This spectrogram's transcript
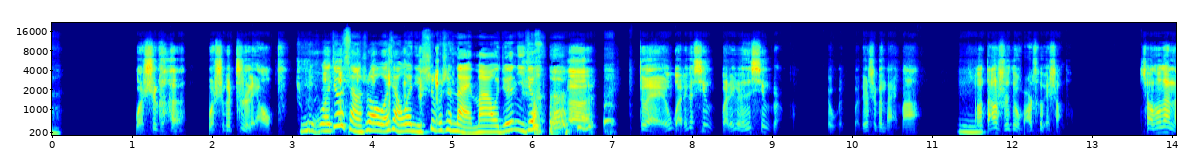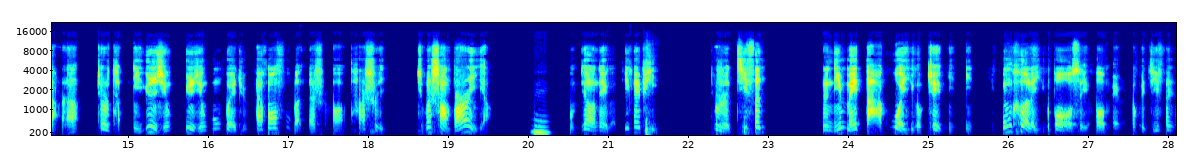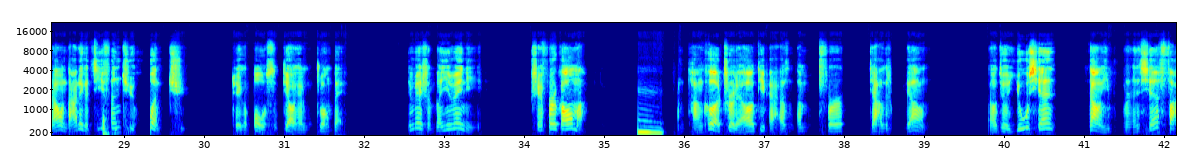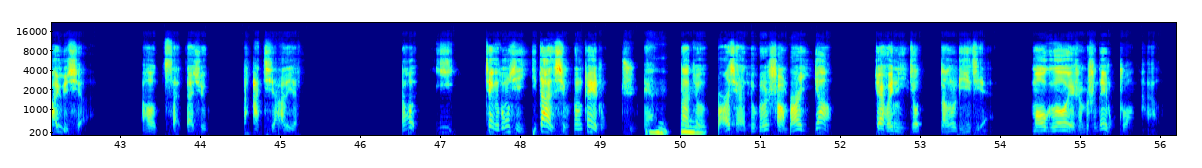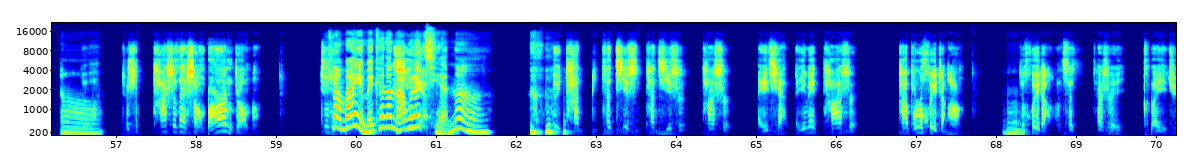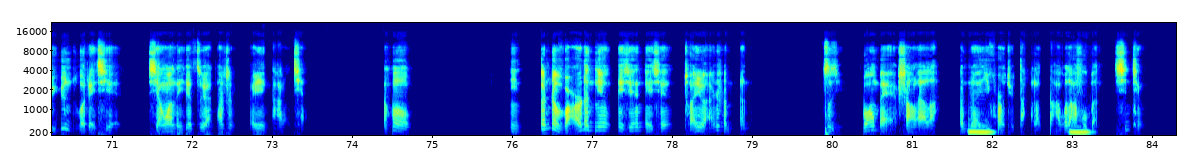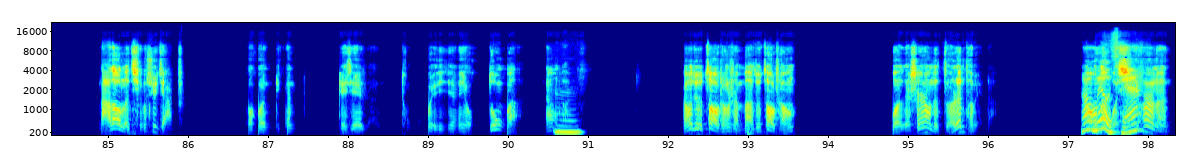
我是个我是个治疗。你我就想说，我想问你是不是奶妈？我觉得你就呃，对我这个性我这个人的性格嘛，我我就是个奶妈。然后当时就玩特别上头，上头在哪儿呢？就是他你运行运行工会去开荒副本的时候，他是就跟上班一样。嗯，我们叫那个 DKP，就是积分，就是你每打过一个这你你你攻克了一个 BOSS 以后，每个人会积分，然后拿这个积分去换取这个 BOSS 掉下来的装备。因为什么？因为你谁分高嘛。嗯，坦克、治疗、DPS 他们分加的是不一样的，然后就优先。让一部分人先发育起来，然后再再去打其他的一些，然后一这个东西一旦形成这种局面，那就玩起来就跟上班一样。这回你就能理解猫哥为什么是那种状态了，对吧？就是他是在上班，你知道吗？上班也没看他拿回来钱呢。对 他，他其实他其实他是没钱的，因为他是他不是会长，就会长他他是。可以去运作这些相关的一些资源，他是可以拿到钱。然后你跟着玩的那那些那些团员什么的，自己装备上来了，跟着一块去打了打过大副本，心情拿到了情绪价值，包括你跟这些人同会的一些人有互动啊，怎么样啊？然后就造成什么？就造成我的身上的责任特别大。然后呢，我媳妇呢，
